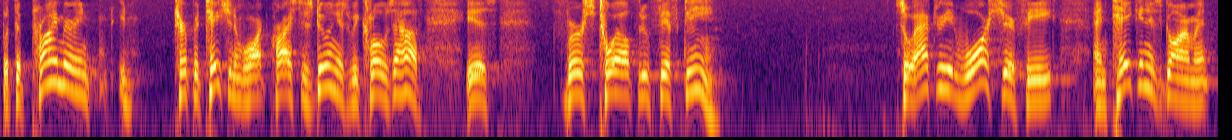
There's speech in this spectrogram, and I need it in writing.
But the primary in, interpretation of what Christ is doing as we close out is verse 12 through 15. So after he had washed their feet and taken his garment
